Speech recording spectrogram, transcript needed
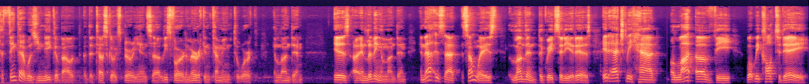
the thing that was unique about the Tesco experience, uh, at least for an American coming to work in London, is uh, and living in London, and that is that in some ways London, the great city it is, it actually had a lot of the what we call today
